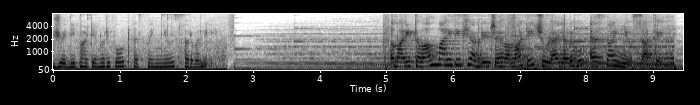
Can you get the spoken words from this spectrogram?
જયદીપ ભાટિયાનો રિપોર્ટ, એસ ન્યૂઝ, અરવલ્લી. અમારી તમામ માહિતીથી અપડેટ રહેવા માટે જોડાયેલા રહો એસ ન્યૂઝ સાથે.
